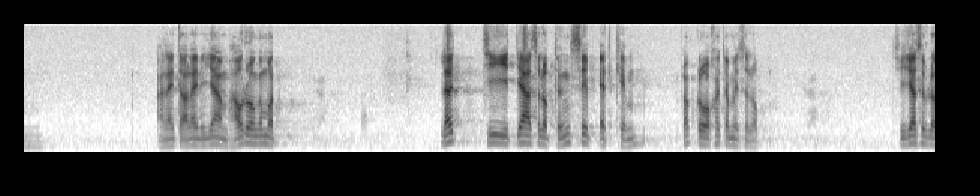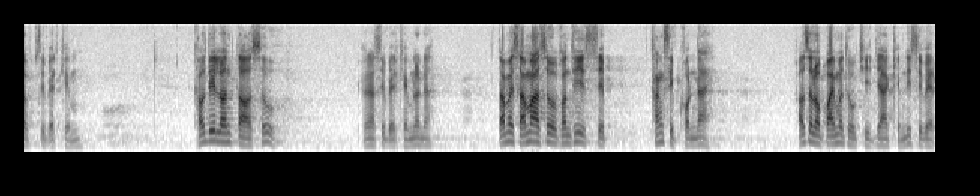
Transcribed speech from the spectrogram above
มอะไรต่ออะไรในย่ามเผารวมกันหมด แล้วฉีดยาสลบถึงสิบเอ็ดเข็ม เพราะกลัวเขาจะไม่สลบ ฉีดยาสลบสิบเอ็ดเข็ม เขาดิ้นรนต่อสู้ขนาดสิบเอ็ดเข็มแล้วนะแต่ไม่สามารถสู้คนที่สิบทั้งสิบคนได้ เขาสลบไปเมื่อถูกฉีดยาเข็มที่สิบเอ็ด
